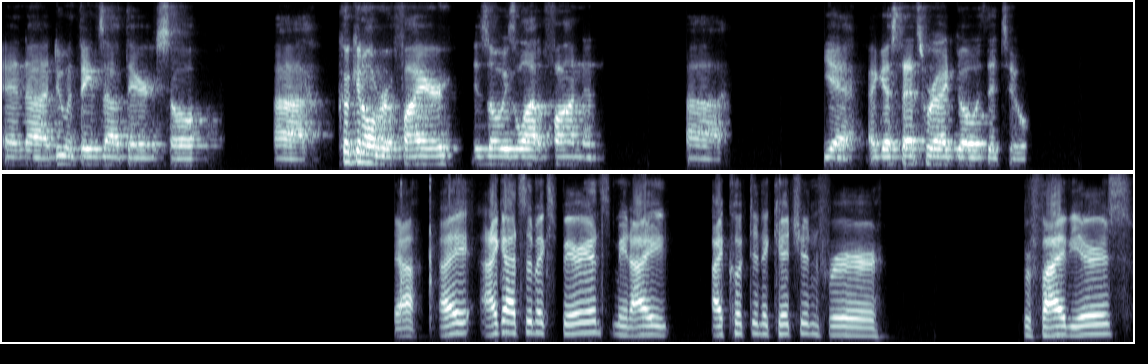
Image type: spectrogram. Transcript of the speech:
and uh, doing things out there. So, uh, cooking over a fire is always a lot of fun, and uh, yeah, I guess that's where I'd go with it too. Yeah i i got some experience. I mean i i cooked in the kitchen for for five years.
